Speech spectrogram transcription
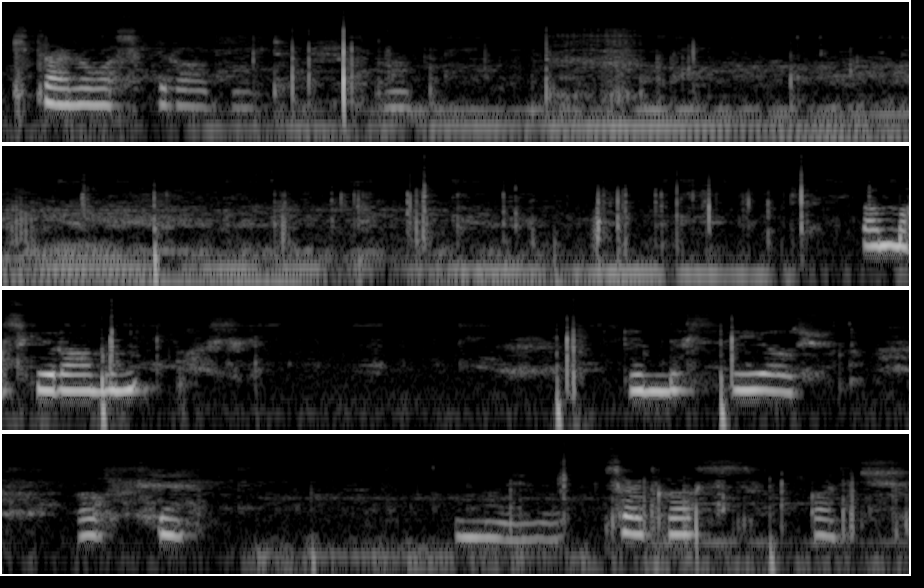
İki tane maskerano alacağım şuradan. Ben maskeranın endüstriyi al şunu. Al sen. Aman, Takas aç.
